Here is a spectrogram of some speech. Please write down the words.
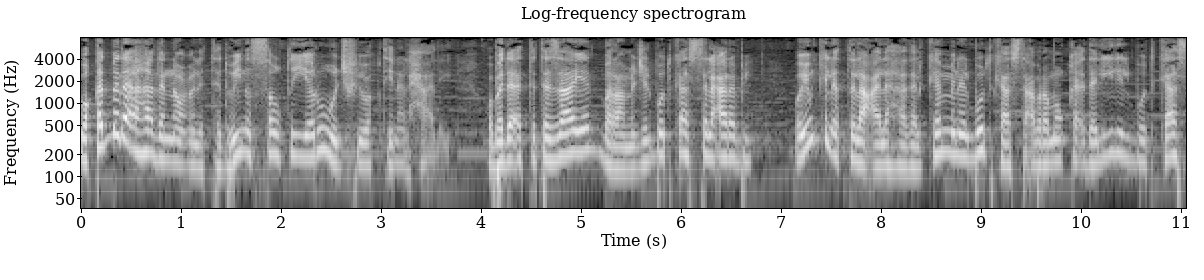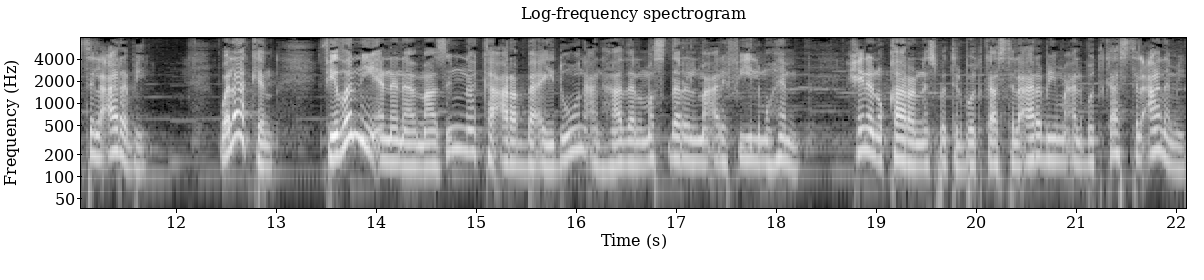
وقد بدأ هذا النوع من التدوين الصوتي يروج في وقتنا الحالي وبدأت تتزايد برامج البودكاست العربي. ويمكن الاطلاع على هذا الكم من البودكاست عبر موقع دليل البودكاست العربي. ولكن في ظني أننا ما زلنا كعرب بعيدون عن هذا المصدر المعرفي المهم حين نقارن نسبة البودكاست العربي مع البودكاست العالمي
